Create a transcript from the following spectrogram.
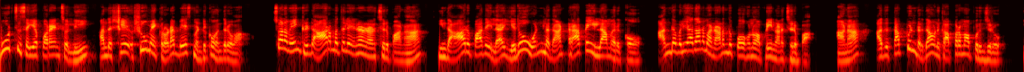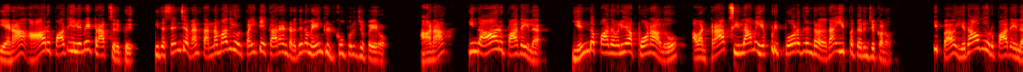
பூட்ஸ் செய்ய போறேன்னு சொல்லி அந்த ஷூ மேக்கரோட பேஸ்மெண்ட்டுக்கு வந்துருவான். ஸோ நம்ம எங்கிட்ட ஆரம்பத்தில் என்ன நினச்சிருப்பானா இந்த ஆறு பாதையில ஏதோ ஒன்றில் தான் ட்ராப்பே இல்லாம இருக்கும். அந்த வழியா தான் நம்ம நடந்து போகணும் அப்படின்னு நினைச்சிருப்பான் ஆனா அது தப்புன்றது அவனுக்கு அப்புறமா புரிஞ்சிடும் ஏன்னா ஆறு பாதையிலுமே ட்ராப்ஸ் இருக்கு. இதை செஞ்சவன் தன்ன மாதிரி ஒரு பைத்தியக்காரன்றது நம்ம இன்கிரிட்க்கும் புரிஞ்சு போயிடும் ஆனா இந்த ஆறு பாதையில எந்த பாதை வழியா போனாலும் அவன் டிராப்ஸ் இல்லாம எப்படி போறதுன்றதான் இப்ப தெரிஞ்சுக்கணும். இப்ப ஏதாவது ஒரு பாதையில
